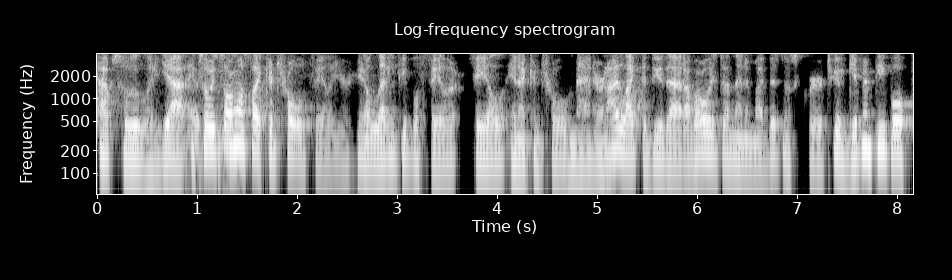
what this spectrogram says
Absolutely. Yeah. Uh, so it's almost like controlled failure, you know, letting people fail fail in a controlled manner. And I like to do that. I've always done that in my business career too, giving people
